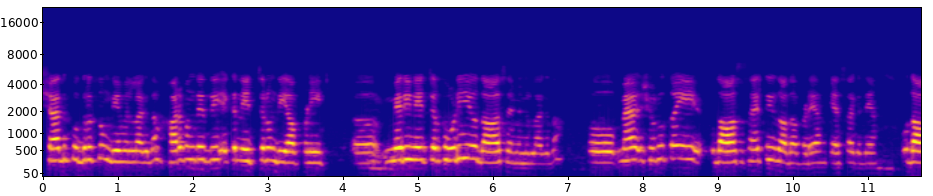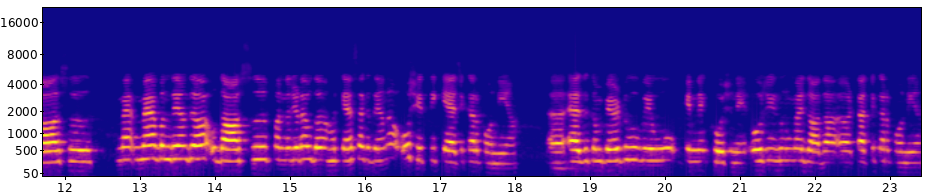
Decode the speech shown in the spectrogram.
ਸ਼ਾਇਦ ਕੁਦਰਤ ਹੁੰਦੀ ਹੈ ਮੈਨੂੰ ਲੱਗਦਾ। ਹਰ ਬੰਦੇ ਦੀ ਇੱਕ ਨੇਚਰ ਹੁੰਦੀ ਆ ਆਪਣੀ। ਅਹ ਮੇਰੀ ਨੇਚਰ ਥੋੜੀ ਜਿਹੀ ਉਦਾਸ ਹੈ ਮੈਨੂੰ ਲੱਗਦਾ। ਤੋ ਮੈਂ ਸ਼ੁਰੂ ਤੋਂ ਹੀ ਉਦਾਸ ਸਾਹਿਤ ਹੀ ਜ਼ਿਆਦਾ ਪੜਿਆ ਕਹਿ ਸਕਦੇ ਆ ਉਦਾਸ, ਮੈਂ ਮੈਂ ਬੰਦਿਆਂ ਦਾ ਉਦਾਸਪਨ ਜਿਹੜਾ ਉਹਦਾ ਕਹਿ ਸਕਦੇ ਆ ਨਾ, ਉਹ ਛੇਤੀ ਕੈਚ ਕਰ ਪਾਉਣੀ ਆ ਐਜ਼ ਕੰਪੇਅਰ ਟੂ ਵੀ ਉਹ ਕਿੰਨੇ ਖੁਸ਼ ਨੇ, ਉਹ ਚੀਜ਼ ਨੂੰ ਮੈਂ ਜ਼ਿਆਦਾ ਟੱਚ ਕਰ ਪਾਉਣੀ ਆ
